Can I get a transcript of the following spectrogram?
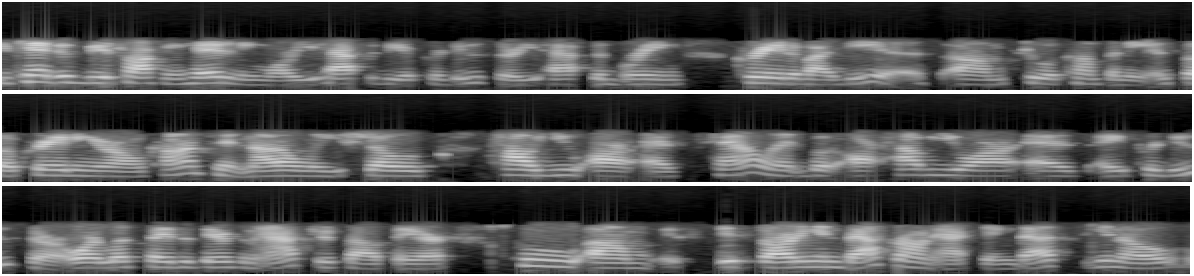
you can't just be a talking head anymore. You have to be a producer. You have to bring creative ideas um, to a company. And so creating your own content not only shows how you are as talent, but are, how you are as a producer. Or let's say that there's an actress out there who um is, is starting in background acting. That's you know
